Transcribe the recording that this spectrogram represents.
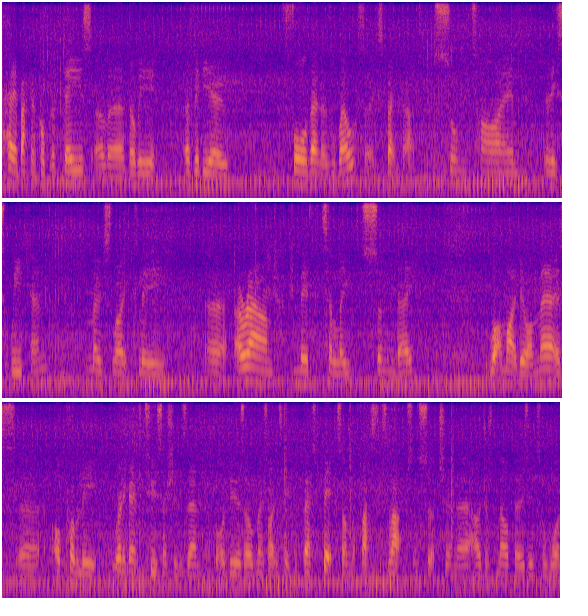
heading back in a couple of days. Uh, there'll be a video for then as well, so expect that sometime this weekend, most likely uh, around mid to late Sunday. What I might do on there is uh, I'll probably, we're only going for two sessions then, what I'll do is I'll most likely take the best bits on the fastest laps and such and uh, I'll just meld those into one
